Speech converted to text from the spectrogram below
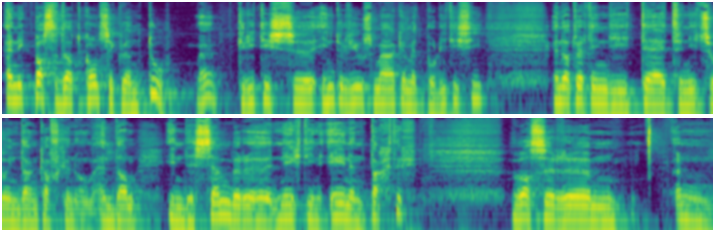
En ik paste dat consequent toe. Hè. Kritisch interviews maken met politici. En dat werd in die tijd niet zo in dank afgenomen. En dan in december 1981 was er um, een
